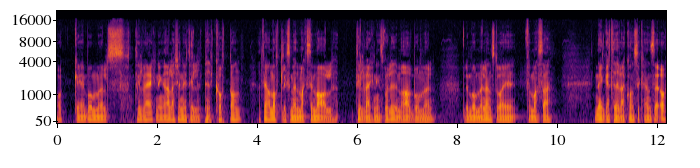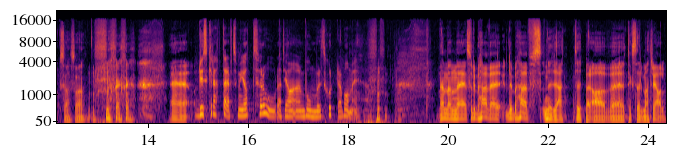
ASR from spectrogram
Och eh, bomullstillverkning, alla känner ju till peak cotton. Att vi har nått liksom en maximal tillverkningsvolym av bomull. Och den bomullen står ju för massa negativa konsekvenser också. Så. eh. Du skrattar eftersom jag tror att jag har en bomullsskjorta på mig. Nej, men, eh, så det, behöver, det behövs nya typer av eh, textilmaterial.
